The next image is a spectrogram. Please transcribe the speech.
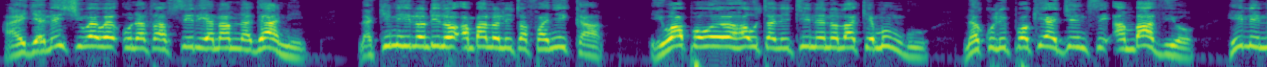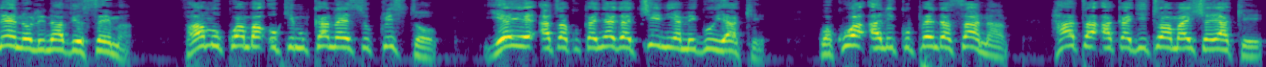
haijalishi wewe una tafsiri ya namna gani lakini hilo ndilo ambalo litafanyika iwapo wewe hautalitii neno lake mungu na kulipokea jinsi ambavyo hili neno linavyosema. Fahamu kwamba ukimkana yesu kristo yeye atakukanyaga chini ya miguu yake kwa kuwa alikupenda sana hata akajitoa maisha yake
